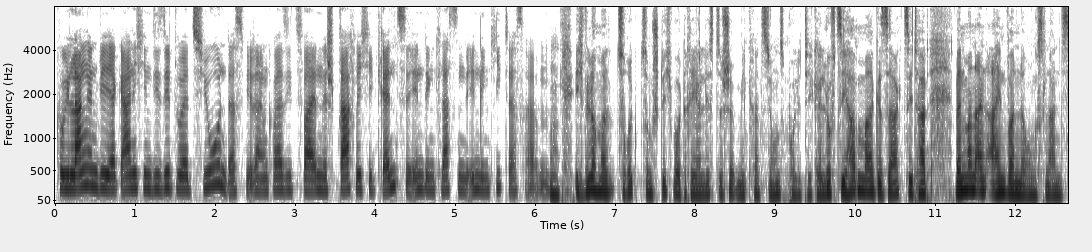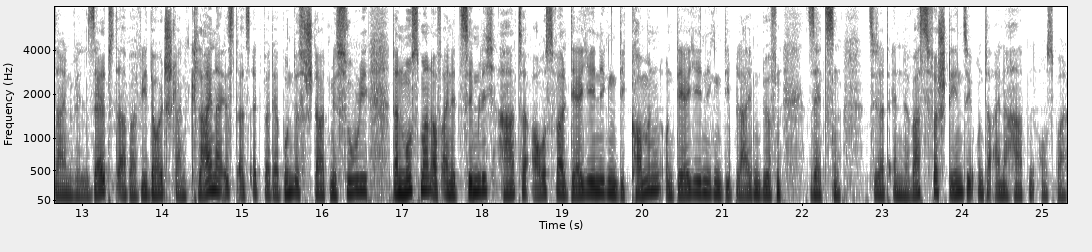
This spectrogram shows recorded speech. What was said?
gelangen wir ja gar nicht in die Situation, dass wir dann quasi zwar eine sprachliche Grenze in den Klassen, in den Kitas haben. Hm. Ich will noch mal zurück zum Stichwort realistische Migrationspolitik. Herr Luft, Sie haben mal gesagt, Zitat, wenn man ein Einwanderungsland sein will, selbst aber wie Deutschland kleiner ist als etwa der Bundesstaat Missouri, dann muss man auf eine ziemlich harte Auswahl derjenigen, die kommen und derjenigen, die bleiben dürfen, setzen. Zitat Ende. Was verstehen Sie unter einer harten Auswahl?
